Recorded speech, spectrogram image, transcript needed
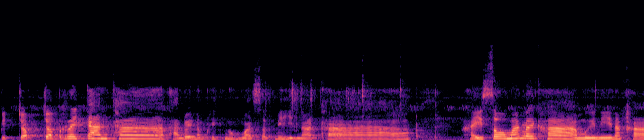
ปิดจบจบรายการค่ะทานด้วยน้ำพริกหนุ่มวัสบีนะคะไฮโซมากเลยค่ะ มือนี้นะคะ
